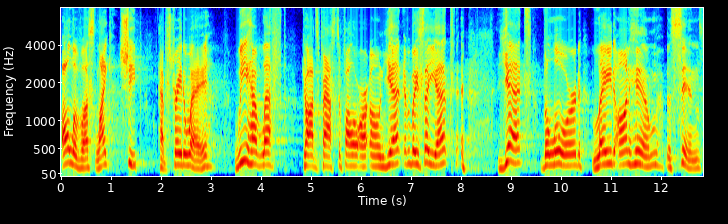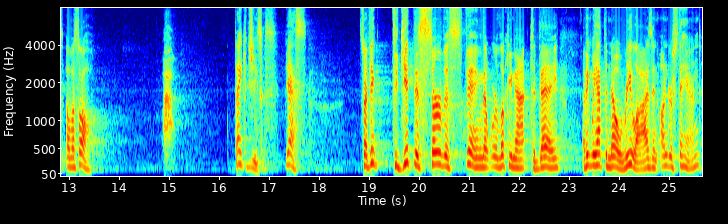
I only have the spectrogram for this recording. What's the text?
All of us, like sheep, have strayed away. We have left God's path to follow our own. Yet, everybody say, yet, yet the Lord laid on him the sins of us all. Wow. Thank you, Jesus. Yes. So I think to get this service thing that we're looking at today, I think we have to know, realize, and understand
